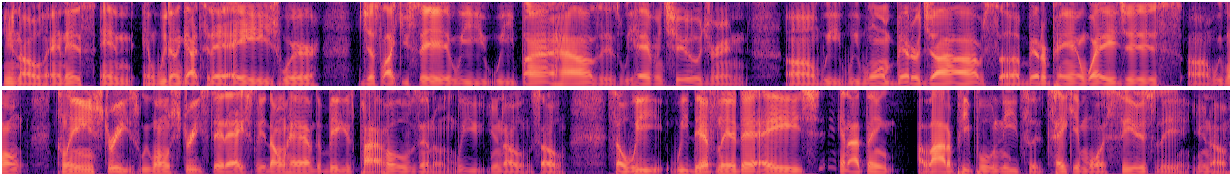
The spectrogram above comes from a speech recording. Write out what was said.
you know, and it's and and we done got to that age where just like you said, we we buying houses, we having children, uh, we we want better jobs, uh, better paying wages. Uh, we want clean streets. We want streets that actually don't have the biggest potholes in them. We you know so so we we definitely at that age, and I think a lot of people need to take it more seriously. You know,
